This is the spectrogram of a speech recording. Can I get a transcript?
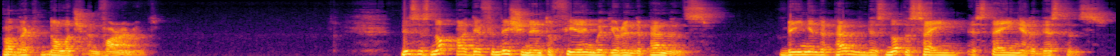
public knowledge environment. This is not by definition interfering with your independence. Being independent is not the same as staying at a distance.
